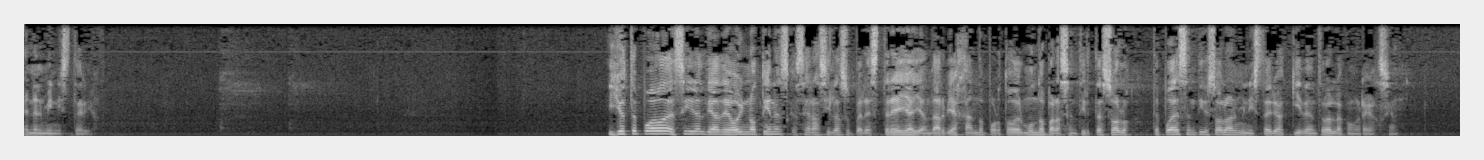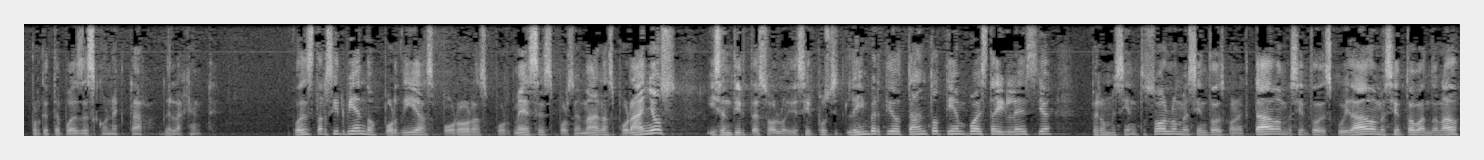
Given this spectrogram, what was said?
en el ministerio. Y yo te puedo decir el día de hoy, no tienes que ser así la superestrella y andar viajando por todo el mundo para sentirte solo. Te puedes sentir solo en el ministerio aquí dentro de la congregación, porque te puedes desconectar de la gente. Puedes estar sirviendo por días, por horas, por meses, por semanas, por años y sentirte solo y decir, pues le he invertido tanto tiempo a esta iglesia, pero me siento solo, me siento desconectado, me siento descuidado, me siento abandonado.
